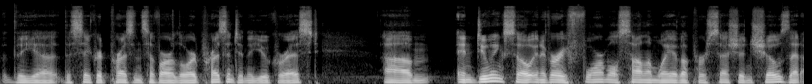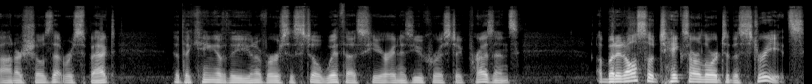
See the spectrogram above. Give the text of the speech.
the uh, the sacred presence of our Lord, present in the Eucharist, um, and doing so in a very formal, solemn way of a procession shows that honor, shows that respect, that the King of the universe is still with us here in His Eucharistic presence. Uh, But it also takes our Lord to the streets.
